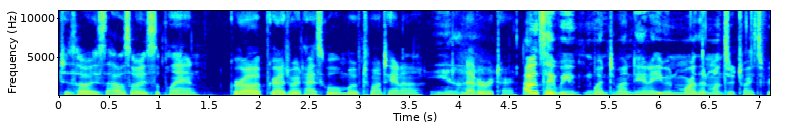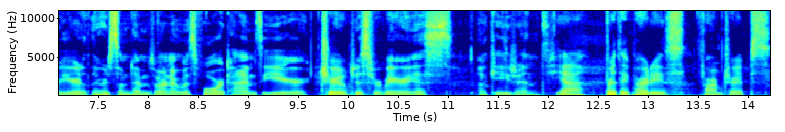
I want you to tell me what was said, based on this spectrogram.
Just always that was always the plan. Grow up, graduate high school, move to Montana, Yeah. never return. I would say we went to Montana even more than once or twice per year. There were some times when it was four times a year, True. just for various occasions. Yeah, birthday parties, farm trips.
